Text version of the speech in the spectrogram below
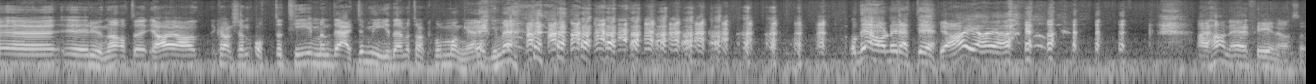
eh, Rune at eh, ja, ja, kanskje en åtte-ti, men det er ikke mye det med tanke på hvor mange jeg ligger med. og det har han rett i. Ja, ja, ja. Nei, han er fin, altså.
